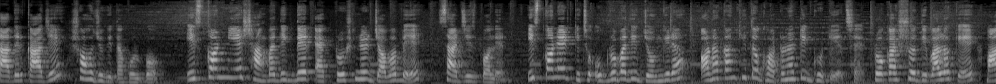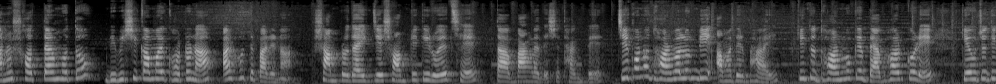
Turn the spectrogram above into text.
তাদের কাজে সহযোগিতা করব। ইসকন নিয়ে সাংবাদিকদের এক প্রশ্নের জবাবে সার্জিস বলেন, ইসকনের কিছু উগ্রবাদী জঙ্গিরা অনাকাঙ্ক্ষিত ঘটনাটি ঘটিয়েছে। প্রকাশ্য দিবালোকে মানুষ হত্যার মতো বিভীষিকাময় ঘটনা আর হতে পারে না। সাম্প্রদায়িক যে সম্প্রীতি রয়েছে তা বাংলাদেশে থাকবে। যে কোনো ধর্মাবলম্বী আমাদের ভাই, কিন্তু ধর্মকে ব্যবহার করে কেউ যদি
